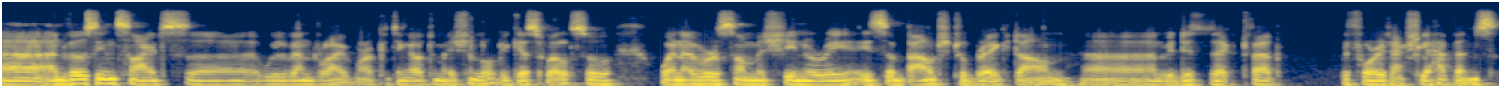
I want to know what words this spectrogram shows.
Uh, and those insights uh, will then drive marketing automation logic as well. So whenever some machinery is about to break down uh, and we detect that before it actually happens,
